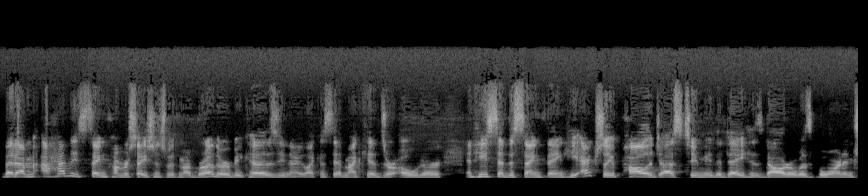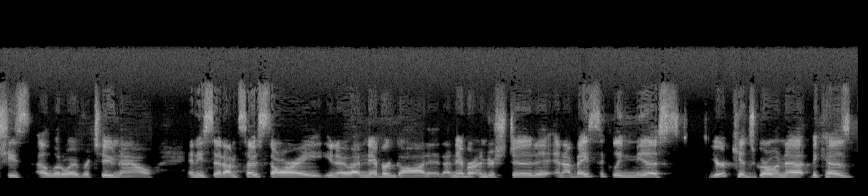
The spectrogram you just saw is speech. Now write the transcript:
but I'm, i have these same conversations with my brother because you know like i said my kids are older and he said the same thing. He actually apologized to me the day his daughter was born and she's a little over two now and he said i'm so sorry you know i never got it i never understood it and i basically missed your kids growing up because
